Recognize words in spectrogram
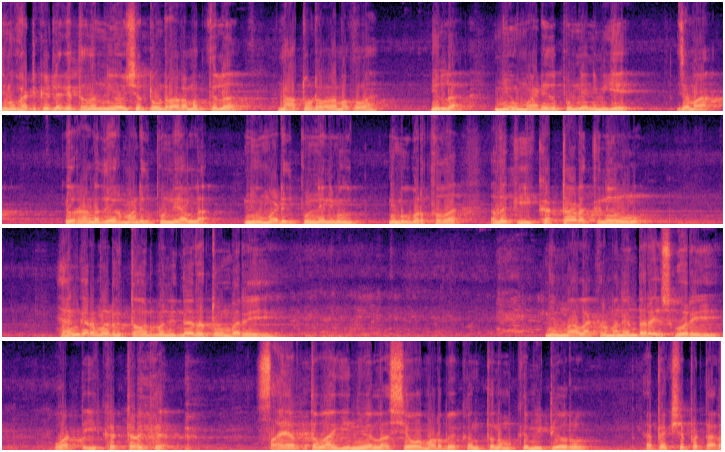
ನಿಮ್ಗೆ ಹೊಟ್ಟೆ ಕಿಡ್ಲಾಗೈತಂದ್ರೆ ನೀವು ಔಷಧ ತೊಗೊಂಡ್ರೆ ಆರಾಮತ್ತಿಲ್ಲ ನಾ ತೊಗೊಂಡ್ರೆ ಆರಾಮತ್ತದ ಇಲ್ಲ. ನೀವು ಮಾಡಿದ ಪುಣ್ಯ ನಿಮಗೆ ಜಮಾ. ಇವ್ರ ಅಣ್ಣದೇವ್ರು ಮಾಡಿದ ಪುಣ್ಯ ಅಲ್ಲ. ನೀವು ಮಾಡಿದ ಪುಣ್ಯ ನಿಮಗೆ ನಿಮಗೆ ಬರ್ತದ. ಅದಕ್ಕೆ ಈ ಕಟ್ಟಡಕ್ಕೆ ನೀವು ಹೆಂಗಾರ ಮಾಡ್ರಿ, ತಗೊಂಡು ಬಂದಿದ್ದಾರ ತೊಂಬರಿ ನಿಮ್ಮ ಮಾಲಕರ ಮನೆಯಿಂದಾರ ಇಸ್ಕೋರಿ. ಒಟ್ಟು ಈ ಕಟ್ಟಡಕ್ಕೆ ಸಾಯಾರ್ಥವಾಗಿ ನೀವೆಲ್ಲ ಸೇವೆ ಮಾಡಬೇಕಂತ ನಮ್ಮ ಕಮಿಟಿಯವರು ಅಪೇಕ್ಷೆ ಪಟ್ಟಾರ.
